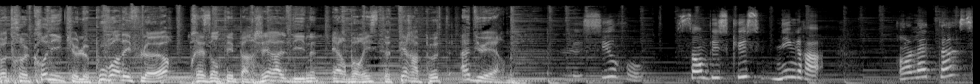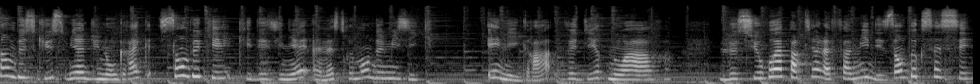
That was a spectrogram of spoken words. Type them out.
Votre chronique Le pouvoir des fleurs, présentée par Géraldine, herboriste thérapeute à Duerne. Le sureau, Sambuscus nigra. En latin, Sambuscus vient du nom grec sambuqué qui désignait un instrument de musique. Et nigra veut dire noir. Le sureau appartient à la famille des Andoxacées.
